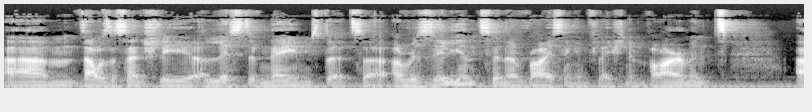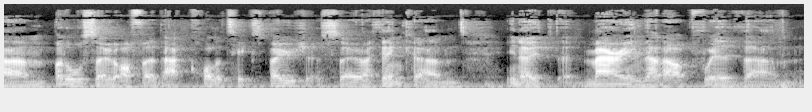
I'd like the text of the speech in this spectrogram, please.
Um, that was essentially a list of names that uh, are resilient in a rising inflation environment um, but also offer that quality exposure. So I think um, you know marrying that up with um,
